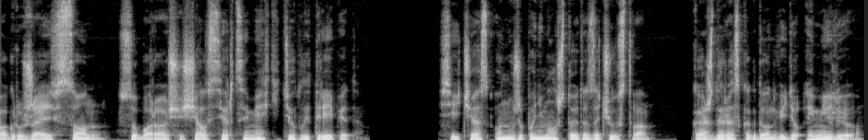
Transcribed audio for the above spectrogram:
Погружаясь в сон, Субару ощущал в сердце мягкий теплый трепет. Сейчас он уже понимал, что это за чувство. Каждый раз, когда он видел Эмилию,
